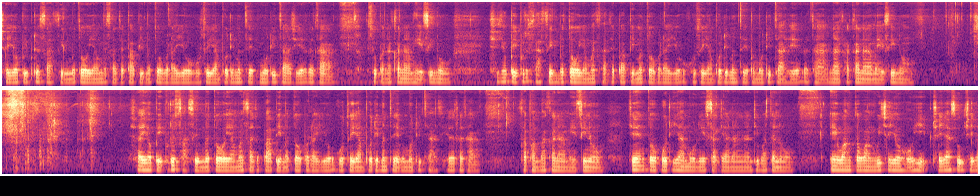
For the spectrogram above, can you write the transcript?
ชยโยปิพุทธศาสสิลิมโตยังภาษาตปาปิมโตปรายโยโคสยามโพธิมันเตปมุติตาชยตถาสุปนคณามเหสิโนชยโยปิพุทธศาสสิลิมโตยังภาษาตปาปิมโตปรายโยโคสยามโพธิมันเตปมุติตาชยตถานาคคณามเหสิโน ชัยโยปิพุทธศาสสิมโตยังมัสสัจปาปิมโตปรายโยกุตยังโพธิมันเตปมุติจาชิตถาสัพพมัคคณาเมสิโน เช่นโตโพธิยามูเลสักยานังนันทิวัตโน เอวังตวังวิชโยโหหิชยสุชย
